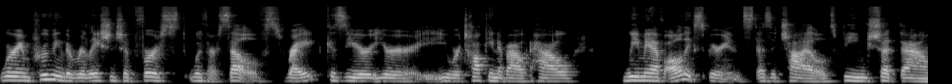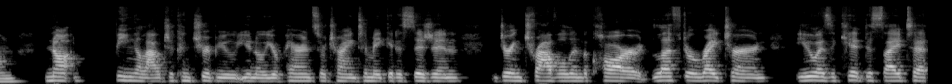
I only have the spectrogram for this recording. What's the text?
we're improving the relationship first with ourselves right? Because you're you're you were talking about how we may have all experienced as a child being shut down not being allowed to contribute you know your parents are trying to make a decision during travel in the car left or right turn you as a kid decide to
